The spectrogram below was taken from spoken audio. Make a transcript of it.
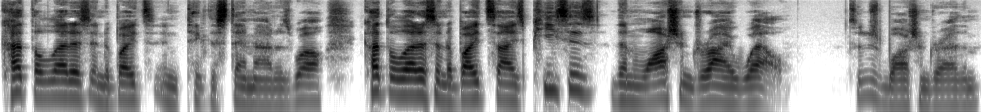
Cut the lettuce into bites and take the stem out as well. Cut the lettuce into bite sized pieces, then wash and dry well. So just wash and dry them.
